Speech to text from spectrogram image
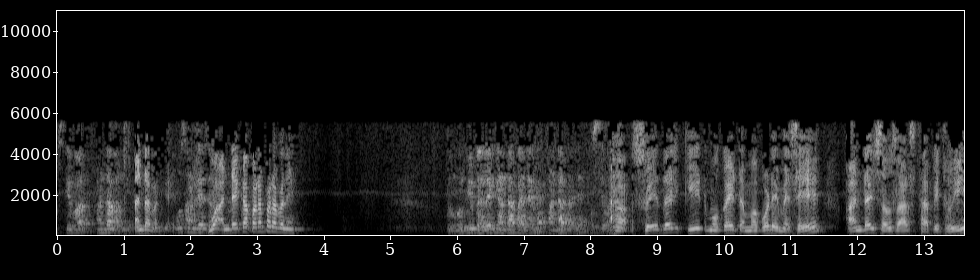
उसके बाद अंडा बन गया। अंडा बन गए उस अंडे वो अंडे का परंपरा बने। तो मुर्गी पहले कि अंडा पहले में अंडा पहले उसके बाद हाँ स्वेदज कीट मकोड़े में से अंडज संसार स्थापित हुई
